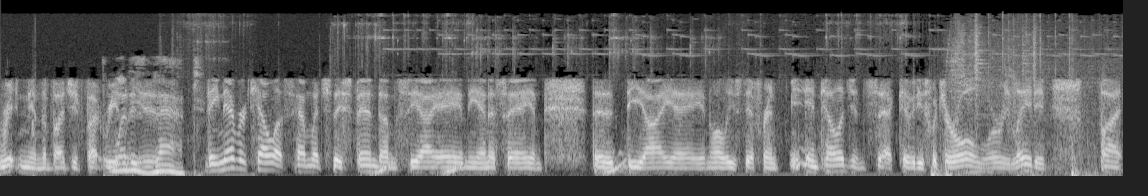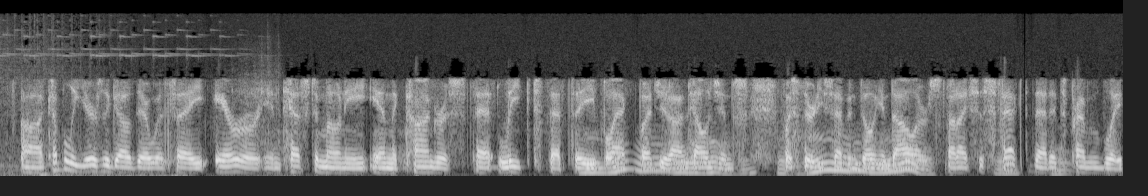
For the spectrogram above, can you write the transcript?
written in the budget, but really What is that? they never tell us how much they spend on the CIA and the NSA and the DIA and all these different intelligence activities, which are all war related. But uh, a couple of years ago, there was a error in testimony in the Congress that leaked that the black budget on intelligence was thirty-seven billion dollars. But I suspect that it's probably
